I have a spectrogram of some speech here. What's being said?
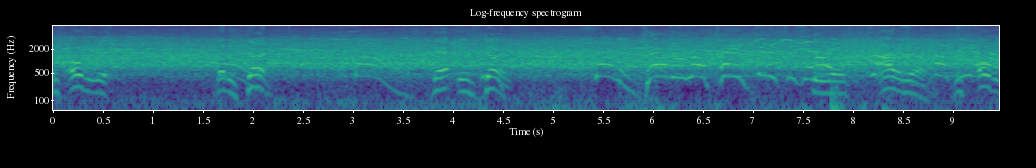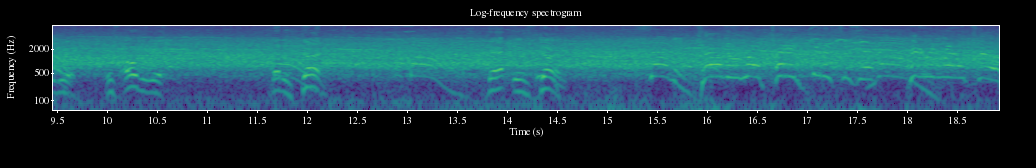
It's over with. That is done. That is done. Seven. Counter left hand finishes it. He off. is out of there. It's over with. It's over with. That is done. That is done. Seven. Counter left hand finishes it here in round two.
